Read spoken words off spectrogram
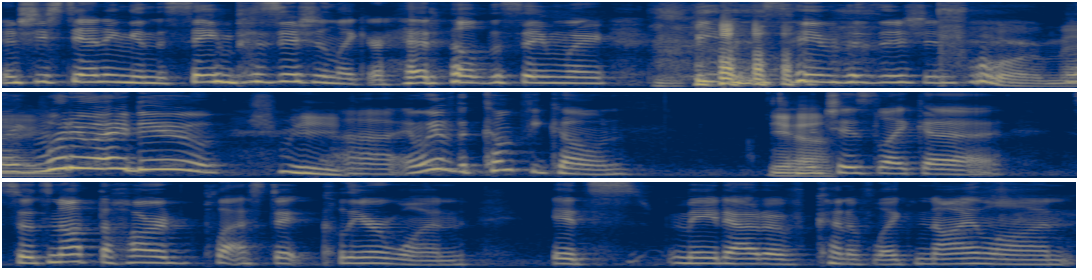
and she's standing in the same position, like her head held the same way, feet in the same position. Poor man. Like, what do I do? Sweet. Uh, and we have the comfy cone, yeah. which is like a so it's not the hard plastic clear one it's made out of kind of like nylon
